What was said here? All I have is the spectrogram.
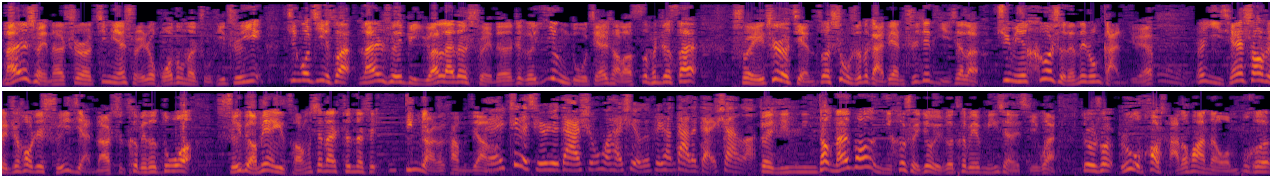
南水呢是今年水日活动的主题之一。经过计算，南水比原来的水的这个硬度减少了四分之三，水质检测数值的改变，直接体现了居民喝水的那种感觉。嗯，而以前烧水之后，这水碱呢是特别的多，水表面一层，现在真的是一丁点儿都看不见了。哎，这个其实对大家生活还是有个非常大的改善了。对你，你到南方，你喝水就有一个特别明显的习惯，就是说，如果泡茶的话呢，我们不喝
